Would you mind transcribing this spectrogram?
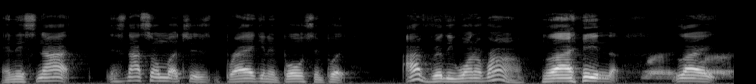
and it's not it's not so much as bragging and boasting, but I really want to rhyme. Like Right, like right.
